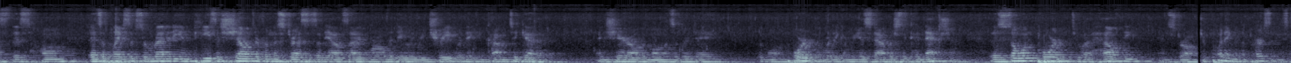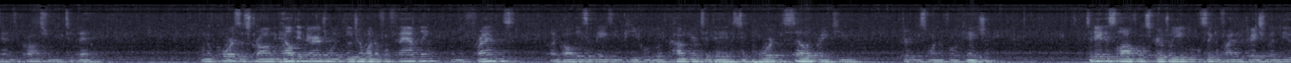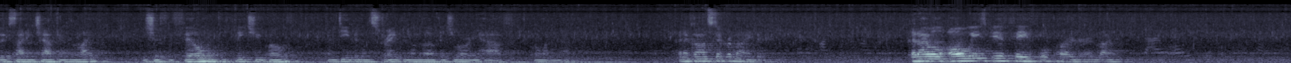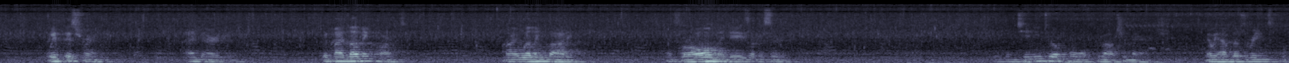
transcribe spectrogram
bless this home. It's a place of serenity and peace, a shelter from the stresses of the outside world, a daily retreat where they can come together and share all the moments of their day. But more important, where they can reestablish the connection that is so important to a healthy and strong. You're putting in the person who stands across from you today. And of course, a strong and healthy marriage will include your wonderful family and your friends, like all these amazing people who have come here today to support and celebrate you during this wonderful occasion. Today, this lawful spiritual union will signify the creation of a new exciting chapter in your life. It should fulfill and complete you both and deepen and strengthen the love that you already have for one another. And a constant reminder that I will always be a faithful partner in life. With this ring, I marry you. With my loving heart, my willing body, and for all my days on this earth. We continue to uphold throughout your marriage. May we have those rings, please.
